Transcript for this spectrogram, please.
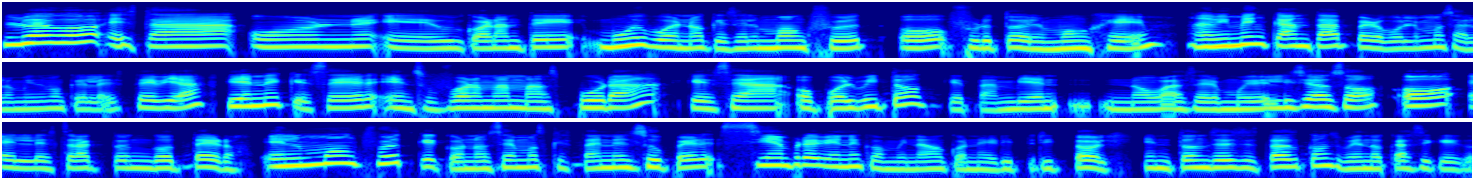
Luego está un edulcorante muy bueno que es el monk fruit o fruto del monje. A mí me encanta, pero volvemos a lo mismo que la stevia. Tiene que ser en su forma más pura, que sea o polvito, que también no va a ser muy delicioso, o el extracto en gotero. El monk fruit que conocemos que está en el súper siempre viene combinado con eritritol. Entonces estás consumiendo casi que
